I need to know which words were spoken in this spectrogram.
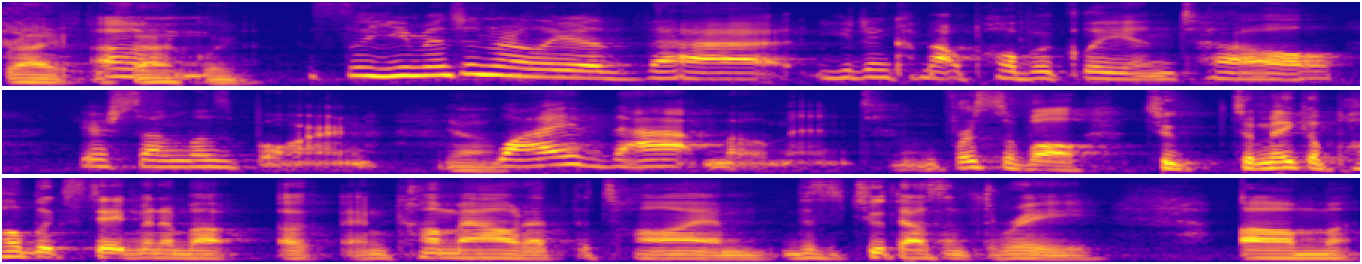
Right, exactly. Um, so you mentioned earlier that you didn't come out publicly until your son was born. Yeah. Why that moment? First of all, to, to make a public statement about uh, and come out at the time, this is 2003, um,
